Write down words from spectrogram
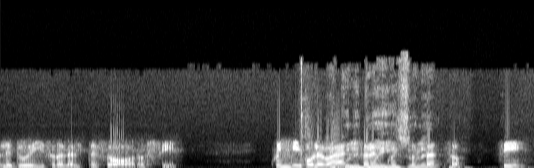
le due isole del tesoro, sì. Quindi voleva ecco, essere in questo isole. senso... Sì.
